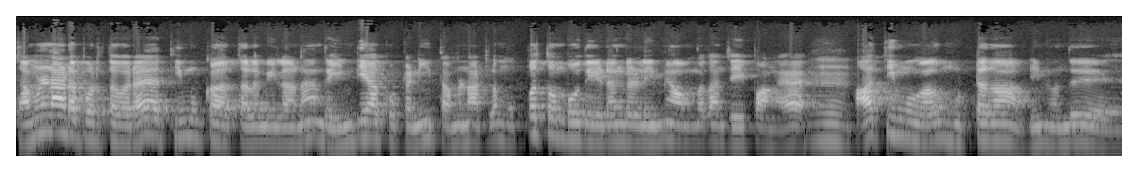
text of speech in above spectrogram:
தமிழ்நாடை பொறுத்தவரை திமுக தலைமையிலான அந்த இந்தியா கூட்டணி தமிழ்நாட்டுல முப்பத்தொன்பது இடங்கள்லயுமே அவங்க தான் ஜெயிப்பாங்க. அதிமுகவும் முட்டை தான் அப்படின்னு வந்து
